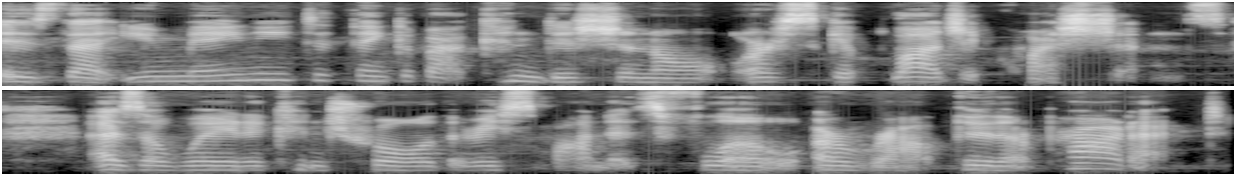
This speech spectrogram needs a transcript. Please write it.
is that you may need to think about conditional or skip logic questions as a way to control the respondent's flow or route through their product.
